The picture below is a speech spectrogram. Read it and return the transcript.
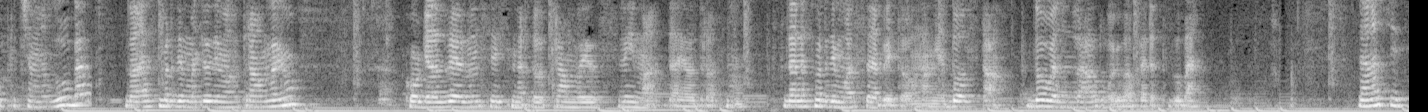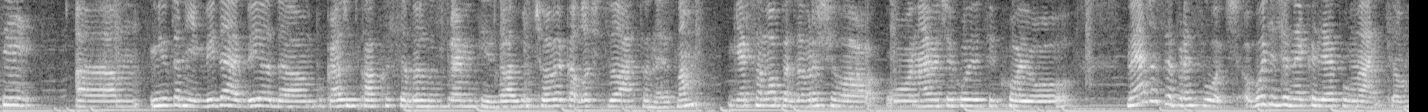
Oprićemo zube. Da ne smrdimo ljudima u tramvaju. Kog ja zezam, svi smrde u tramvaju, svima da je odvratno. Da ne smrdimo sebi, to nam je dosta dovoljan razlog da operete zube. Današnji cilj um, jutarnjeg videa je bio da vam pokažem kako se brzo spremiti iz čovjeka, ali očito ja to ne znam. Jer sam opet završila u najvećoj hudici koju... Ma se presvući, obući će neku lijepu majicu.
